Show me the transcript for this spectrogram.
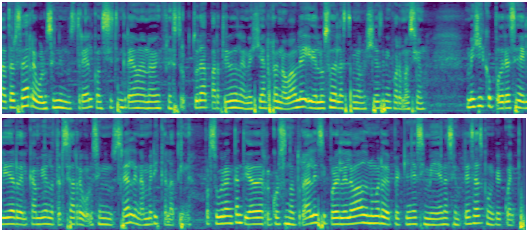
La tercera revolución industrial consiste en crear una nueva infraestructura a partir de la energía renovable y del uso de las tecnologías de la información. México podría ser el líder del cambio en la tercera revolución industrial en América Latina, por su gran cantidad de recursos naturales y por el elevado número de pequeñas y medianas empresas con que cuenta.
